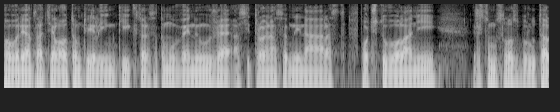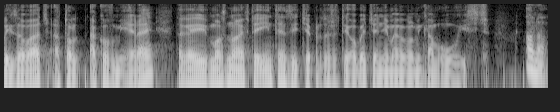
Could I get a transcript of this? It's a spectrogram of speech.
hovoria zatiaľ o tom tie linky, ktoré sa tomu venujú, že asi trojnásobný nárast počtu volaní že to muselo zbrutalizovať a to ako v miere, tak aj možno aj v tej intenzite, pretože tie obete nemajú veľmi kam újsť. Áno,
